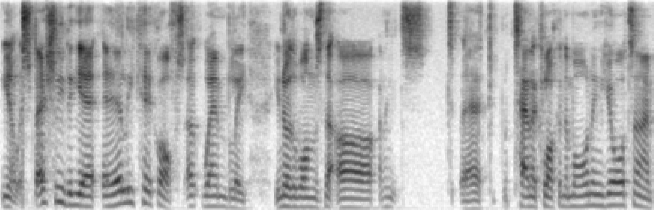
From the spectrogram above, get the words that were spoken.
you know, especially the uh, early kickoffs at Wembley, you know, the ones that are, I think it's uh, 10 o'clock in the morning, your time.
